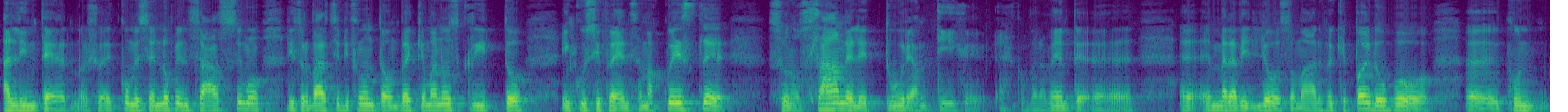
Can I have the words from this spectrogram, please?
all'interno, cioè come se noi pensassimo di trovarsi di fronte a un vecchio manoscritto in cui si pensa, ma queste sono sane letture antiche, ecco, veramente eh, è, è, meraviglioso Mario, perché poi dopo eh, con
